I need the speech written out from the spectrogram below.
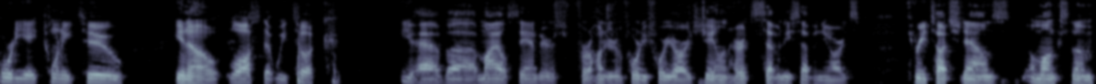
48-22, you know, loss that we took, you have uh, Miles Sanders for 144 yards, Jalen Hurts 77 yards, three touchdowns amongst them.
